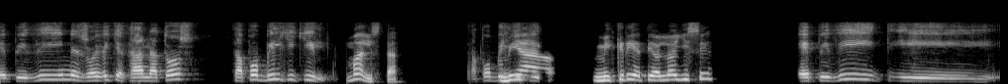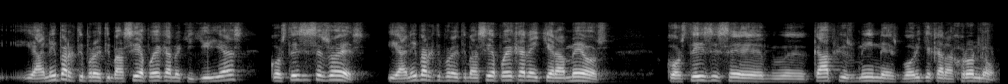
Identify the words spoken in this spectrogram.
επειδή είναι ζωή και θάνατος, θα πω Bill Kikil. Μάλιστα. Θα πω Bill Μία Kikil. Μικρή αιτιολόγηση. Επειδή η, η ανύπαρκτη προετοιμασία που έκανε ο Κικίλιας κοστίζει σε ζωές. Η ανύπαρκτη προετοιμασία που έκανε η Κεραμέως κοστίζει σε ε, κάποιους μήνες, μπορεί και κανένα χρόνο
